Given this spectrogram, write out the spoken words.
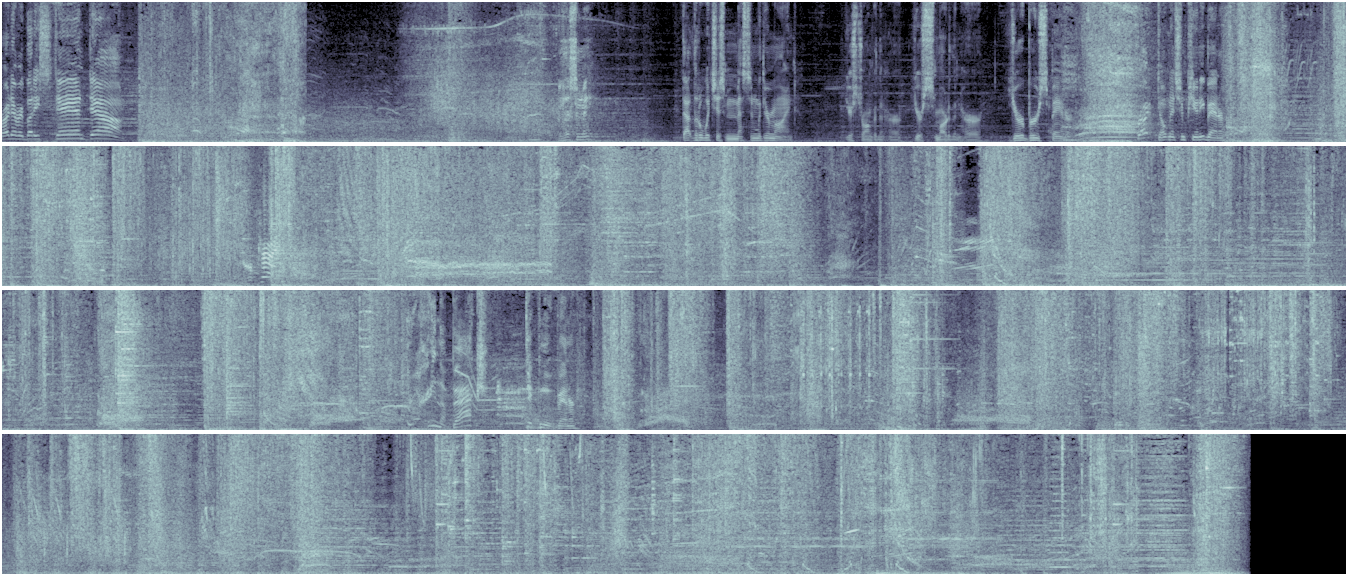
All right, everybody, stand down. You listen to me? That little witch is messing with your mind. You're stronger than her. You're smarter than her. You're Bruce Banner. Right? Don't mention puny Banner. Okay. The back? Dick move, Banner.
